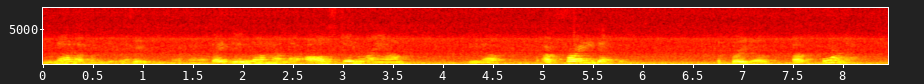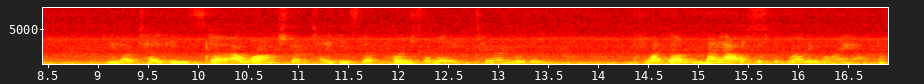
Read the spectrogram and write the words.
None of them Because they did. didn't know how. They didn't know how, and they all stood around, you know, afraid of him, Afraid of, of Corna. You know, taking stuff, I watched them, taking stuff personally. Terry was a, like a mouse running around,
